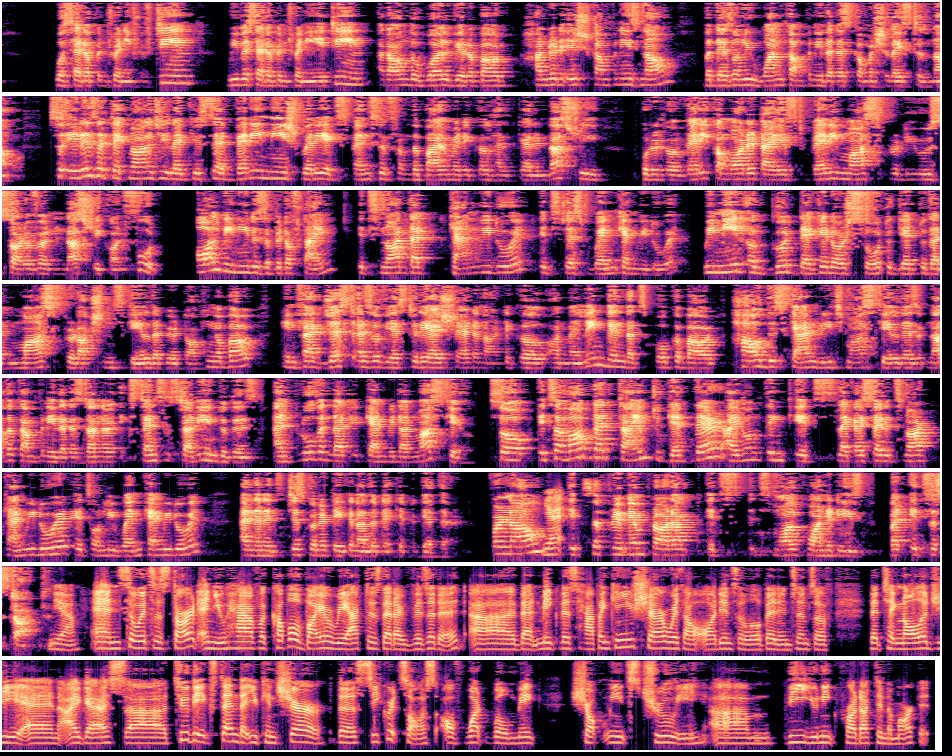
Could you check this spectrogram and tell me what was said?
was set up in 2015. We were set up in 2018. Around the world, we're about 100 ish companies now but there's only one company that has commercialized till now. So it is a technology, like you said, very niche, very expensive from the biomedical healthcare industry, put into a very commoditized, very mass produced sort of an industry called food. All we need is a bit of time. It's not that can we do it, it's just when can we do it. We need a good decade or so to get to that mass production scale that we're talking about. In fact, just as of yesterday, I shared an article on my LinkedIn that spoke about how this can reach mass scale. There's another company that has done an extensive study into this and proven that it can be done mass scale. So it's about that time to get there. I don't think it's, like I said, it's not can we do it? It's only when can we do it? And then it's just going to take another decade to get there. For now, yeah. it's a premium product. It's, it's small quantities but it's a start. Yeah. And so it's a start, and you have a couple of bioreactors that I visited uh, that make this happen. Can you share with our audience a little bit in terms of the technology and I guess uh, to the extent that you can share the secret sauce of what will make Shiok Meats truly um, the unique product in the market?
